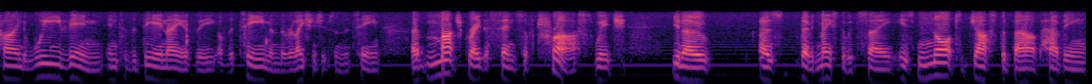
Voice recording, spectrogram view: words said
kind of weave in into the DNA of the of the team and the relationships in the team a much greater sense of trust, which you know, as David Maister would say, is not just about having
